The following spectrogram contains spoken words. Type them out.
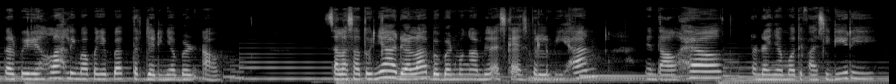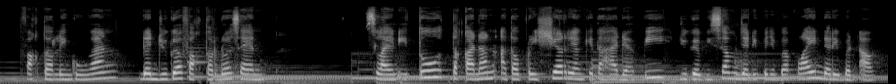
terpilihlah 5 penyebab terjadinya burnout. Salah satunya adalah beban mengambil SKS berlebihan, mental health, rendahnya motivasi diri, faktor lingkungan, dan juga faktor dosen. Selain itu, tekanan atau pressure yang kita hadapi juga bisa menjadi penyebab lain dari burnout.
